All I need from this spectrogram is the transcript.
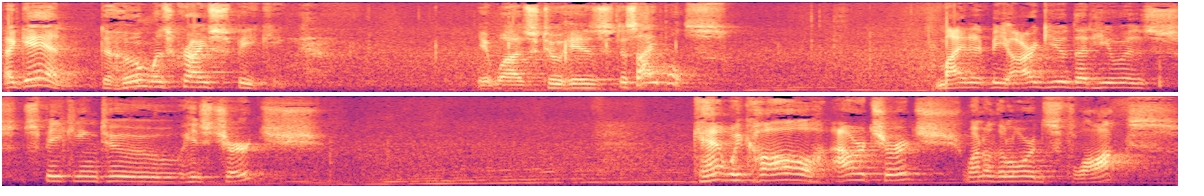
Again, to whom was Christ speaking? It was to his disciples. Might it be argued that he was speaking to his church? Can't we call our church one of the Lord's flocks?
